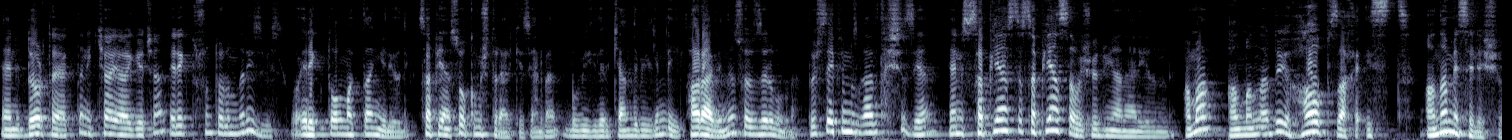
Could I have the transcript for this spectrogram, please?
Yani dört ayaktan iki ayağa geçen Erectus'un torunlarıyız biz. O erekti olmaktan geliyorduk. Sapiens'i okumuştur herkes yani ben bu bilgileri kendi bilgim değil. Harari'nin sözleri bunlar. Dolayısıyla hepimiz kardeşiz ya. Yani Sapiens de Sapiens savaşıyor dünyanın her yerinde. Ama Almanlar diyor Hauptsache ist. Ana mesele şu.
